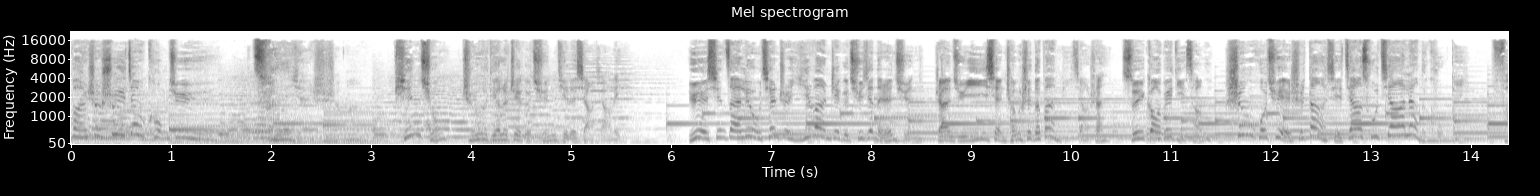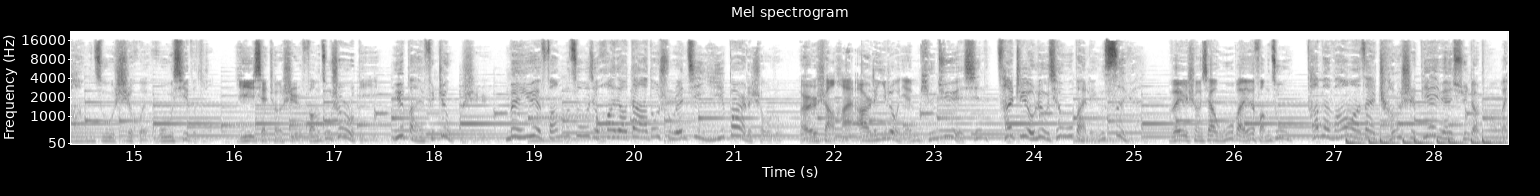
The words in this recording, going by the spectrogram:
晚上睡觉恐惧。尊严是什么？贫穷折叠了这个群体的想象力。月薪在六千至一万这个区间的人群，占据一线城市的半壁江山。虽告别底层，生活却也是大写加粗加量的苦逼。房租是会呼吸的痛。一线城市房租收入比约百分之五十，每月房租就花掉大多数人近一半的收入。而上海二零一六年平均月薪才只有六千五百零四元，为省下五百元房租，他们往往在城市边缘寻找床位，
